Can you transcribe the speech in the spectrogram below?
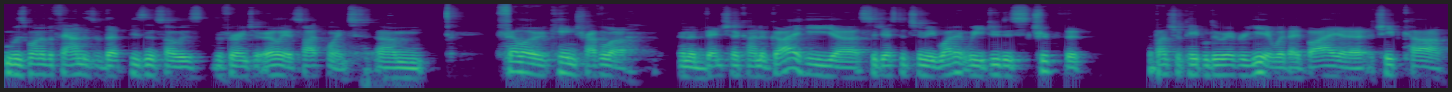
was one of the founders of that business I was referring to earlier, SitePoint. Um, fellow keen traveler, an adventure kind of guy, he uh, suggested to me, why don't we do this trip that a bunch of people do every year where they buy a, a cheap car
